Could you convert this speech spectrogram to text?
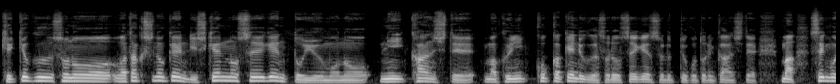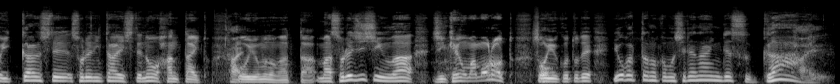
結局、その私の権利、主権の制限というものに関して、まあ、国国家権力がそれを制限するということに関して、まあ、戦後一貫して、それに対しての反対と、はい、こういうものがあった、まあ、それ自身は人権を守ろうと、そう。いうことで、よかったのかもしれないんですが、はい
